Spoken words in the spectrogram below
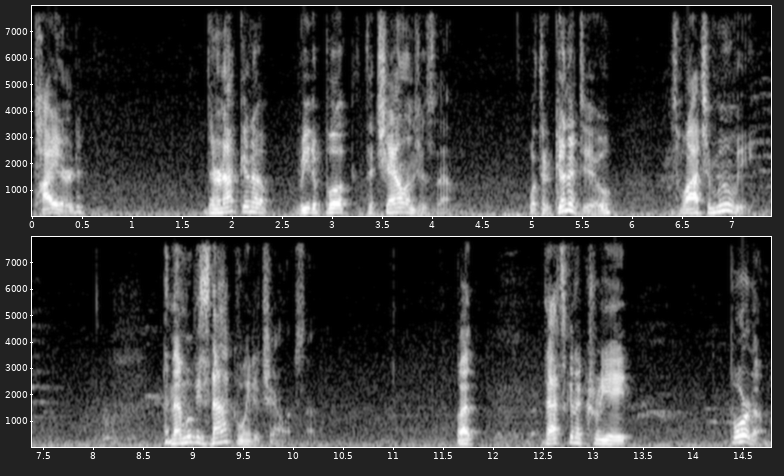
tired. They're not going to read a book that challenges them. What they're going to do is watch a movie. And that movie's not going to challenge them. But that's going to create boredom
